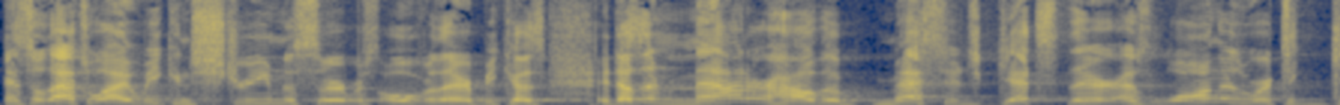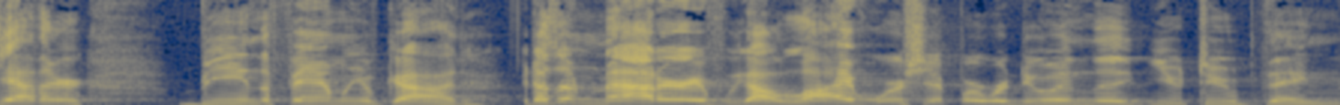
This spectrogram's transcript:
And so that's why we can stream the service over there because it doesn't matter how the message gets there as long as we're together being the family of God. It doesn't matter if we got live worship or we're doing the YouTube thing.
